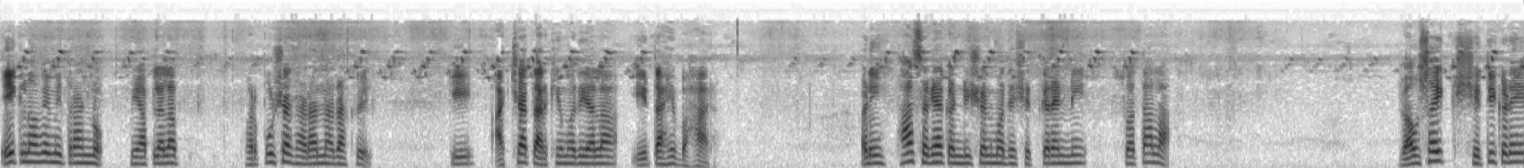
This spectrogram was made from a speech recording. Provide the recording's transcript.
एक नव्हे मित्रांनो मी आपल्याला भरपूरशा झाडांना दाखवेल की आजच्या तारखेमध्ये याला येत आहे बहार. आणि ह्या सगळ्या कंडिशनमध्ये शेतकऱ्यांनी स्वतःला व्यावसायिक शेतीकडे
